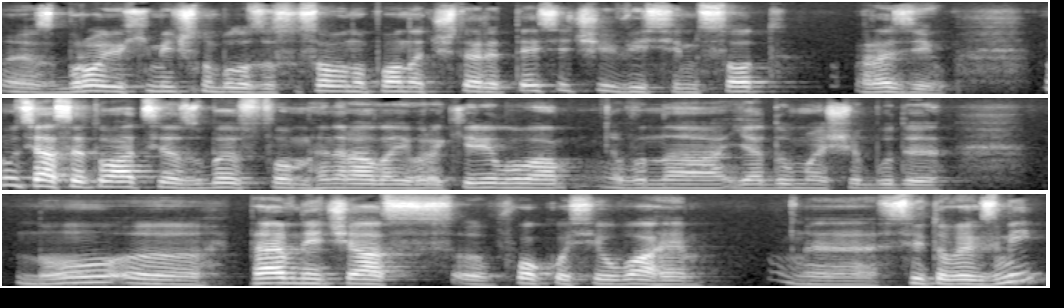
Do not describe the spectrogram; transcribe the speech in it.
зброю хімічну було застосовано понад 4800 разів. Ну, ця ситуація з вбивством генерала Ігоря Кирилова, вона, я думаю, що буде ну, е, певний час в фокусі уваги е, світових ЗМІ.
